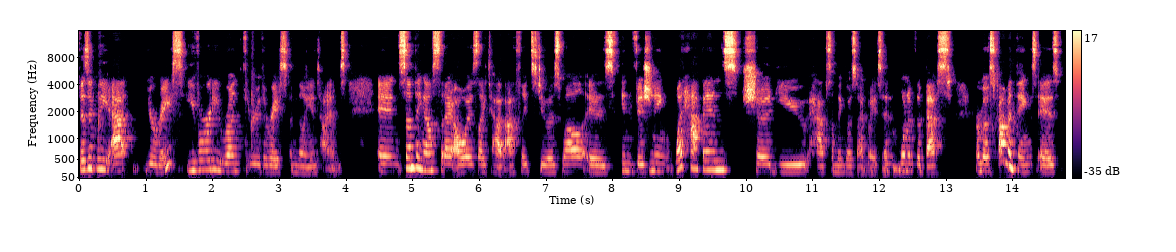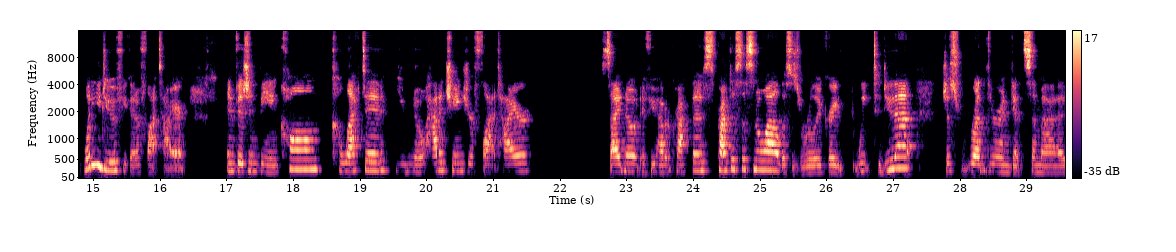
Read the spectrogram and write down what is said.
physically at your race, you've already run through the race a million times. And something else that I always like to have athletes do as well is envisioning what happens should you have something go sideways. And one of the best or most common things is what do you do if you get a flat tire? Envision being calm, collected, you know how to change your flat tire. Side note, if you haven't practiced practiced this in a while, this is a really great week to do that. Just run through and get some uh,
